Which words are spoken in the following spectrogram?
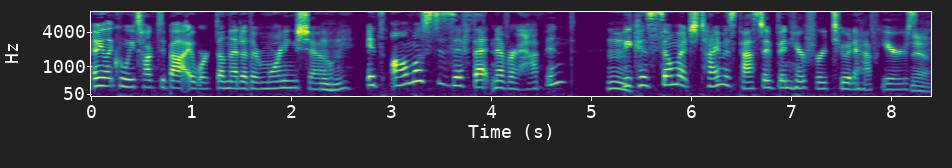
I mean, like when we talked about I worked on that other morning show, Mm-hmm. it's almost as if that never happened because so much time has passed. I've been here for two and a half years. Yeah.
